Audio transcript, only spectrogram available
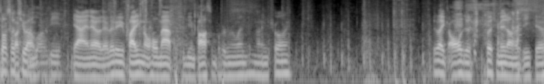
There's also two out them. long B. Yeah, I know, they're literally fighting the whole map. It should be impossible for them to win, not even trolling. They're like all just push mid on this eco.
